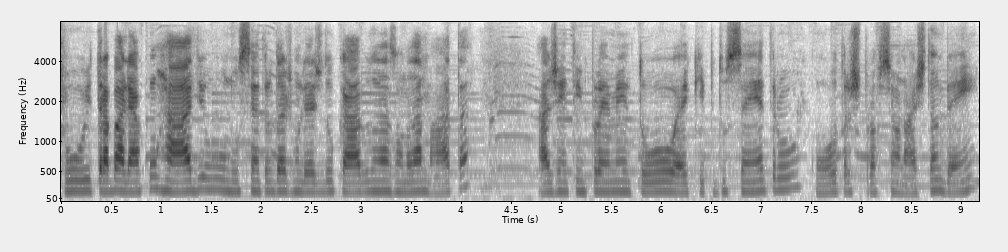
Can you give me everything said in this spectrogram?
fui trabalhar com rádio no Centro das Mulheres do Cabo, na Zona da Mata. A gente implementou a equipe do centro com outras profissionais também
